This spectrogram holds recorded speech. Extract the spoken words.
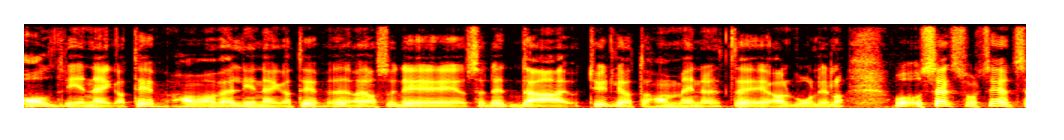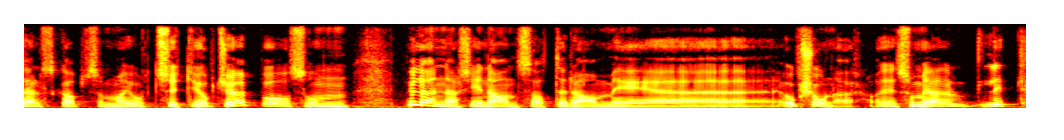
aldri er negativ. Han var veldig negativ. Eh, altså det, altså det, det, er jo tydelig at han mener dette er alvorlig. Og, og Salesforce er et selskap som har gjort 70 oppkjøp, og som belønner sine ansatte da med uh, opsjoner. Som er litt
